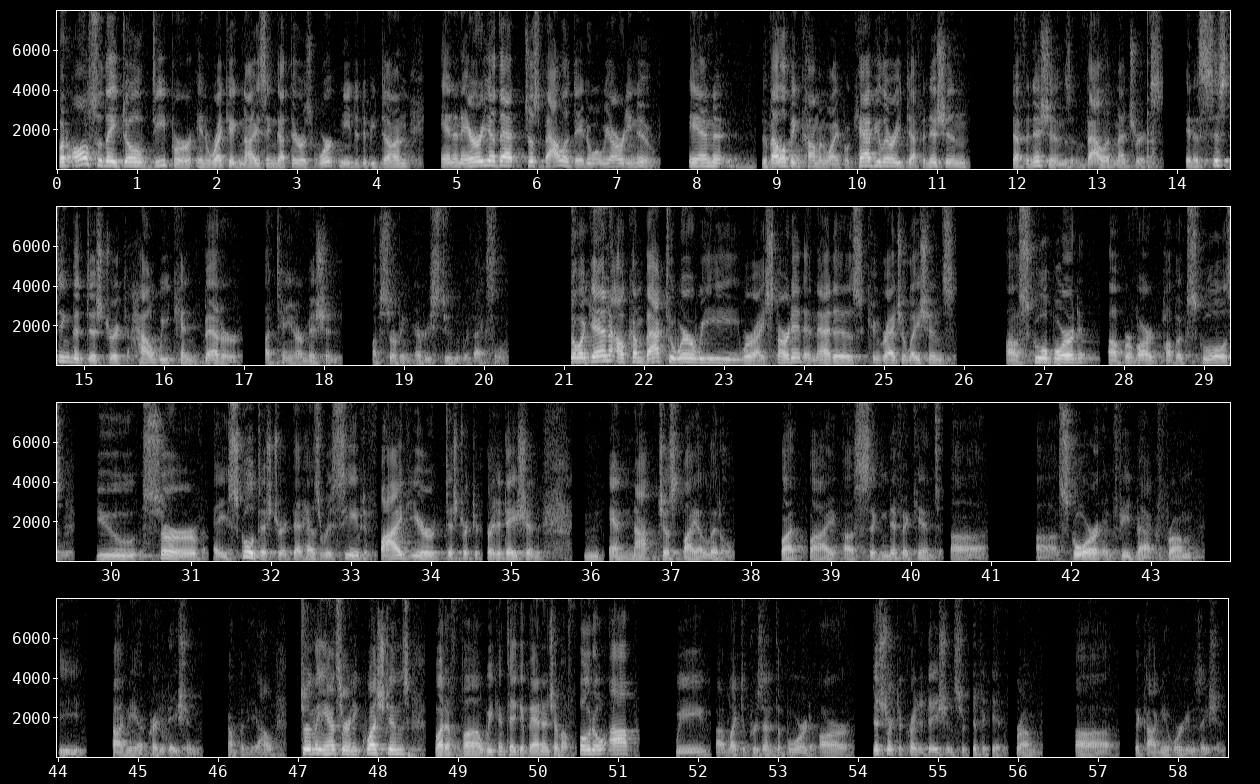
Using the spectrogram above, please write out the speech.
But also they dove deeper in recognizing that there is work needed to be done in an area that just validated what we already knew in developing common-wide vocabulary, definition, definitions, valid metrics, in assisting the district how we can better attain our mission of serving every student with excellence. So again, I'll come back to where we where I started, and that is congratulations, uh, school board of Brevard Public Schools. You serve a school district that has received five-year district accreditation, and not just by a little, but by a significant uh, uh, score and feedback from the Cognia Accreditation Company. I'll certainly answer any questions, but if uh, we can take advantage of a photo op, we would like to present the board our district accreditation certificate from uh, the Cognia organization.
